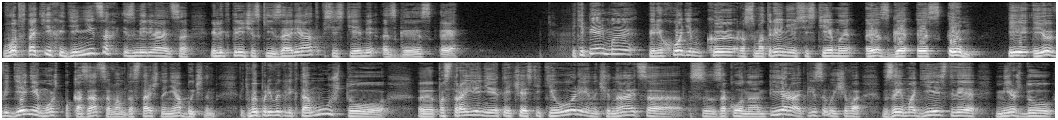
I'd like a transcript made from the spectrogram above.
Вот в таких единицах измеряется электрический заряд в системе СГС-Э. И теперь мы переходим к рассмотрению системы СГСМ. И ее введение может показаться вам достаточно необычным. Ведь мы привыкли к тому, что построение этой части теории начинается с закона Ампера, описывающего взаимодействие между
